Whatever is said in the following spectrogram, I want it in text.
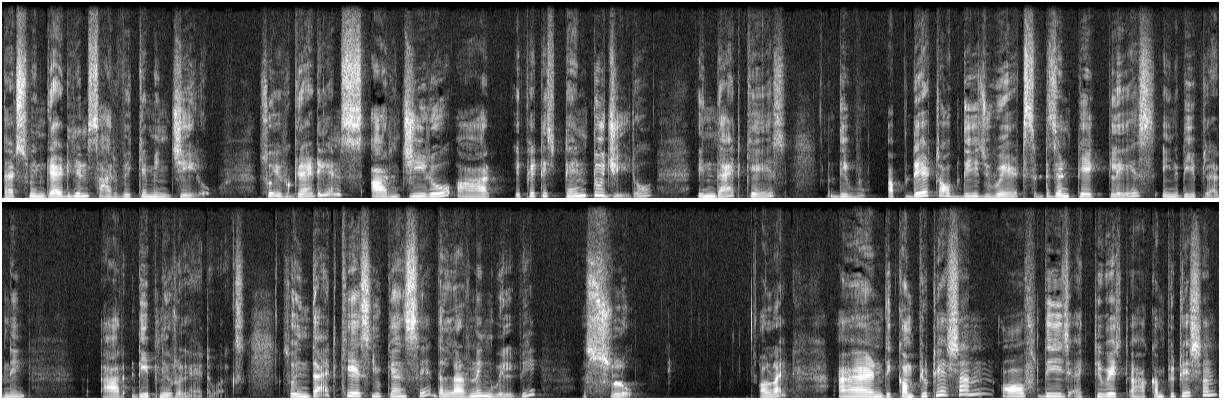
That's when gradients are becoming zero. So if gradients are zero or if it is 10 to 0 in that case the update of these weights doesn't take place in deep learning or deep neural networks. So in that case you can say the learning will be slow. All right? And the computation of these activate uh, computation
